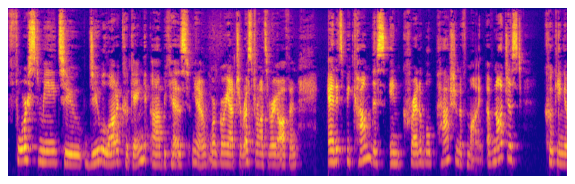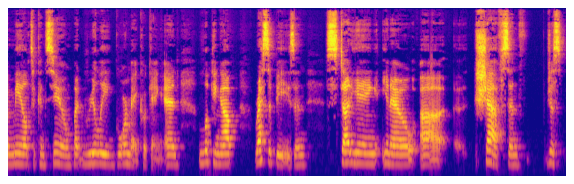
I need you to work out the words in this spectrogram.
forced me to do a lot of cooking uh, because you know we're going out to restaurants very often, and it's become this incredible passion of mine of not just cooking a meal to consume, but really gourmet cooking and looking up recipes and studying, you know, uh, chefs and just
